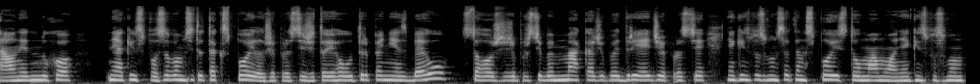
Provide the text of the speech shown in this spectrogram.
A on jednoducho nejakým spôsobom si to tak spojil, že proste, že to jeho utrpenie z behu, z toho, že, že proste bude makať, že bude drieť, že proste nejakým spôsobom sa tam spojí s tou mamou a nejakým spôsobom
